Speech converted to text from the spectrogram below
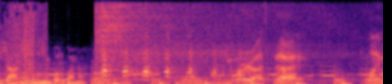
这你能过得吗 you are a my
